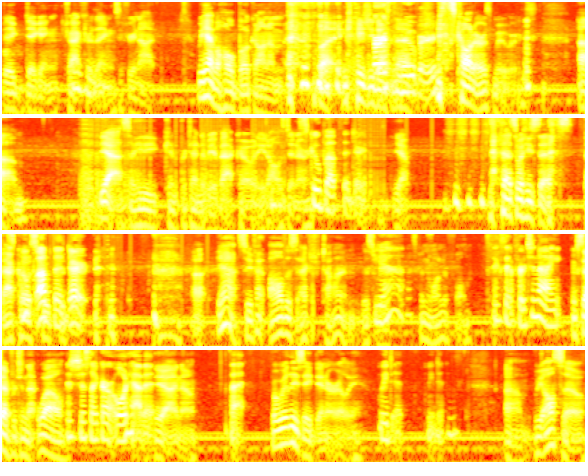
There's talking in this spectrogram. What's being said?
big digging tractor Mm-hmm. things. If you're not, we have a whole book on them. but in case you Earth don't know, movers. it's called Earth Movers. Um, yeah, so he can pretend to be a backhoe and eat all his dinner. Scoop up the dirt. Yeah, that's what he says. Backhoe Scoop up the dirt. uh, yeah, so you've had all this extra time this week. Yeah. it's been wonderful. Except for tonight, Except for tonight. Well, it's just like our old habit. yeah, I know, But but we at least ate dinner early. we did, we did. Um, we also,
